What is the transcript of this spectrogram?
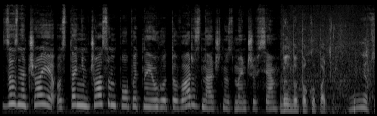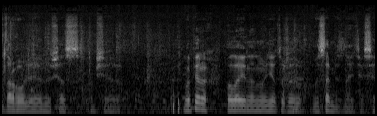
Зазначає, останнім часом попит на його товар значно зменшився. Был бы покупатель. Нету торговли ну, сейчас вообще. Во-первых, половины ну, нет уже, вы сами знаете все.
